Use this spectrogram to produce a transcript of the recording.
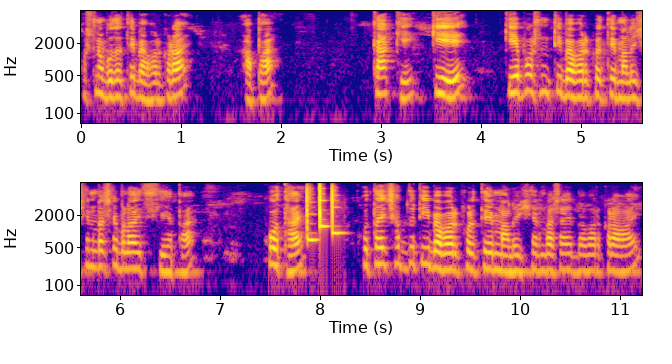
প্রশ্ন বোঝাতে ব্যবহার করা হয়? আপা, কাকে, কে কে প্রশ্নটি ব্যবহার করতে মালয়েশিয়ান ভাষায় বলা হয় সিয়াপা কোথায়? কোথায় শব্দটি ব্যবহার করতে মালয়েশিয়ান ভাষায় ব্যবহার করা হয়?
